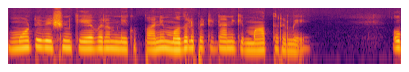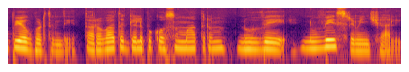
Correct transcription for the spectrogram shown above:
మోటివేషన్ కేవలం నీకు పని మొదలు పెట్టడానికి మాత్రమే ఉపయోగపడుతుంది. తర్వాత గెలుపు కోసం మాత్రం నువ్వే నువ్వే శ్రమించాలి.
